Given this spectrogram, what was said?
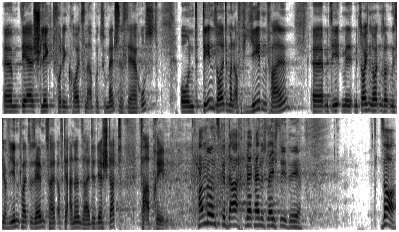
Ähm, der schlägt vor den Kreuzen ab und zu Menschen, das ist der Herr Rust. Und den sollte man auf jeden Fall, äh, mit, mit, mit solchen Leuten sollte man sich auf jeden Fall zur selben Zeit auf der anderen Seite der Stadt verabreden. Haben wir uns gedacht, wäre keine schlechte Idee. So,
